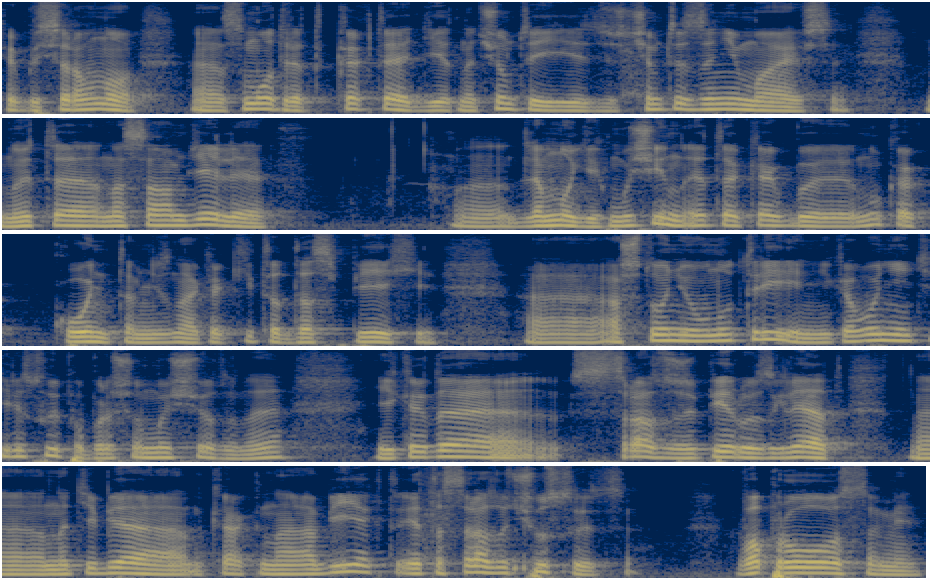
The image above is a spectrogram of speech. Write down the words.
как бы все равно э, смотрят, как ты одет, на чем ты ездишь, чем ты занимаешься, но это на самом деле э, для многих мужчин это как бы, ну как конь, там, не знаю, какие-то доспехи, а, а что у него внутри, никого не интересует по большому счету, да, и когда сразу же первый взгляд э, на тебя как на объект, это сразу чувствуется вопросами,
